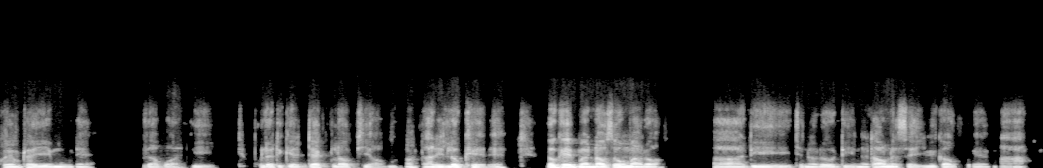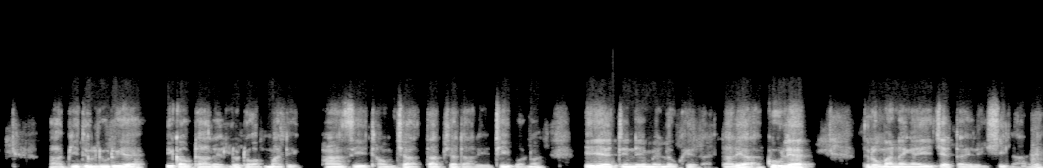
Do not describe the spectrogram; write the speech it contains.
ခွဲမထွက်ရေးမူနဲ့ဒါပေါ့ဒီ political deadlock ဖြစ်အောင်ပေါ့နော်ဒါတွေလုပ်ခဲ့တယ်လုပ်ခဲ့ပြီးမှနောက်ဆုံးမှာတော့အာဒီကျွန်တော်တို့ဒီ2020ရွေးကောက်ပွဲမှာအာပြည်သူလူထုရဲ့ရွေးကောက်ထားတဲ့လွှတ်တော်အမတ်တွေဖမ်းဆီးထောင်ချတပ်ဖြတ်တာတွေအထိပေါ့နော်ရေးရဲတင်းတင်းပဲလုပ်ခဲ့တာဒါတွေကအခုလဲသူတို့မှနိုင်ငံရေးအကျက်တိုင်းတွေရှိလာတယ်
